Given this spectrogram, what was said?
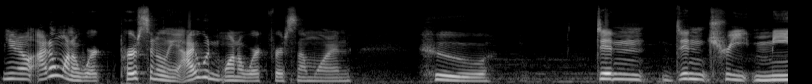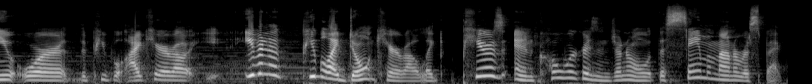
you know, I don't want to work personally, I wouldn't want to work for someone who didn't didn't treat me or the people I care about even the people I don't care about, like peers and coworkers in general, with the same amount of respect.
